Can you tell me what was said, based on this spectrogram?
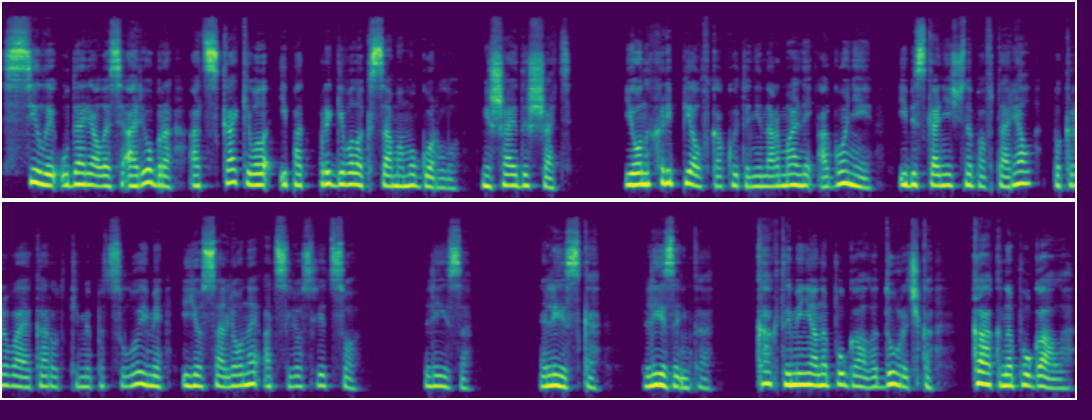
с силой ударялось о ребра, отскакивало и подпрыгивало к самому горлу мешая дышать. И он хрипел в какой-то ненормальной агонии и бесконечно повторял, покрывая короткими поцелуями ее соленое от слез лицо. «Лиза! Лизка! Лизонька! Как ты меня напугала, дурочка! Как напугала!»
